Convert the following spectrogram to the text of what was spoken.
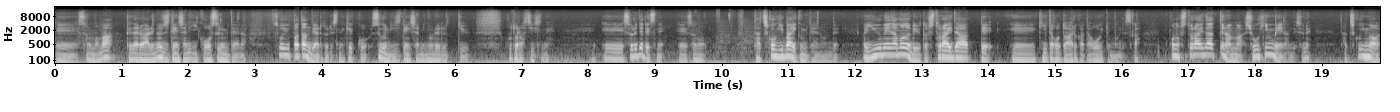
えー、そのままペダルありの自転車に移行するみたいなそういうパターンでやるとですね結構すぐに自転車に乗れるっていうことらしいですね、えー、それでですね、えその立ちこぎバイクみたいなので、ま、有名なもので言うとストライダーって、え聞いたことある方多いと思うんですがこのストライダーっていうのはまあ商品名なんですよね。立ちこ今は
